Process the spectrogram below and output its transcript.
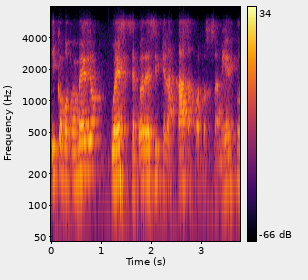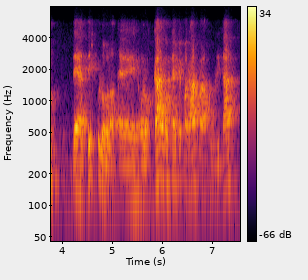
Y como promedio, pues se puede decir que las tasas por procesamiento de artículos eh, o los cargos que hay que pagar para publicar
